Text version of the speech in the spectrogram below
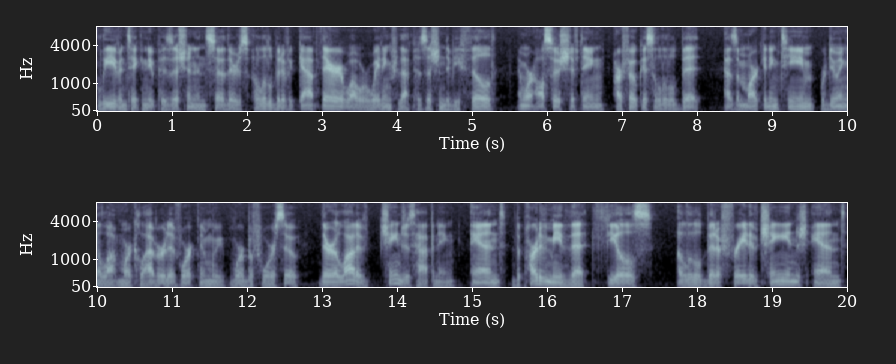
leave and take a new position and so there's a little bit of a gap there while we're waiting for that position to be filled and we're also shifting our focus a little bit as a marketing team. We're doing a lot more collaborative work than we were before. So there are a lot of changes happening and the part of me that feels a little bit afraid of change and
